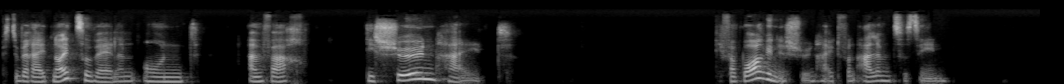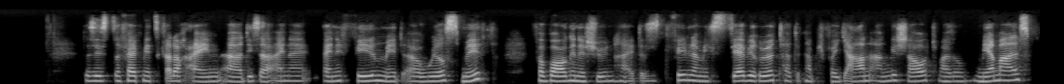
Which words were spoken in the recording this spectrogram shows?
Bist du bereit, neu zu wählen und einfach die Schönheit, die verborgene Schönheit von allem zu sehen? Das ist, da fällt mir jetzt gerade auch ein, äh, dieser eine, eine Film mit äh, Will Smith, Verborgene Schönheit. Das ist ein Film, der mich sehr berührt hat. Den habe ich vor Jahren angeschaut, also mehrmals.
